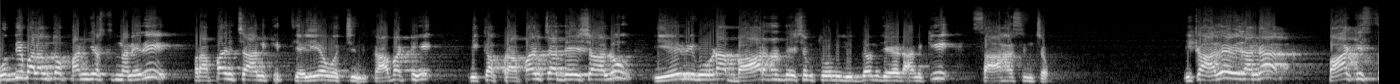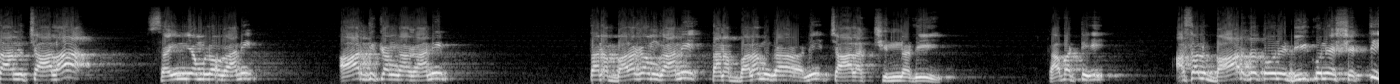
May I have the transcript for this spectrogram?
బుద్ధి బలంతో పనిచేస్తుంది అనేది ప్రపంచానికి తెలియవచ్చింది. కాబట్టి ఇక ప్రపంచ దేశాలు ఏవి కూడా భారతదేశంతో యుద్ధం చేయడానికి సాహసించవు. ఇక అదేవిధంగా పాకిస్తాన్ చాలా సైన్యంలో కానీ ఆర్థికంగా కానీ తన బలగం కానీ తన బలం కానీ చాలా చిన్నది. కాబట్టి అసలు భారతతోని ఢీకునే శక్తి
